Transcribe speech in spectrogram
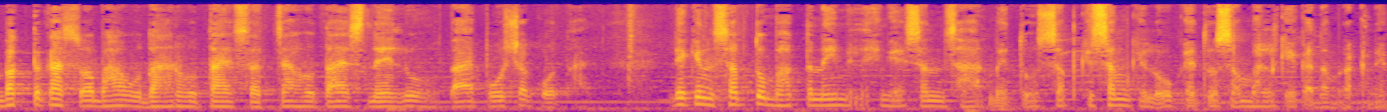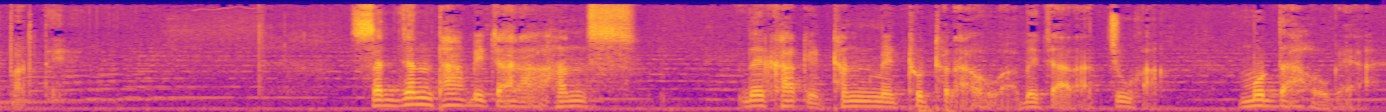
भक्त का स्वभाव उदार होता है, सच्चा होता है, स्नेहलु होता है, पोषक होता है। लेकिन सब तो भक्त नहीं मिलेंगे संसार में तो सब किस्म के लोग हैं तो संभल के कदम रखने पड़ते हैं। सज्जन था बेचारा, हंस, देखा कि ठंड में ठुठरा हुआ बेचारा, चूहा, मुर्दा हो गया है।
